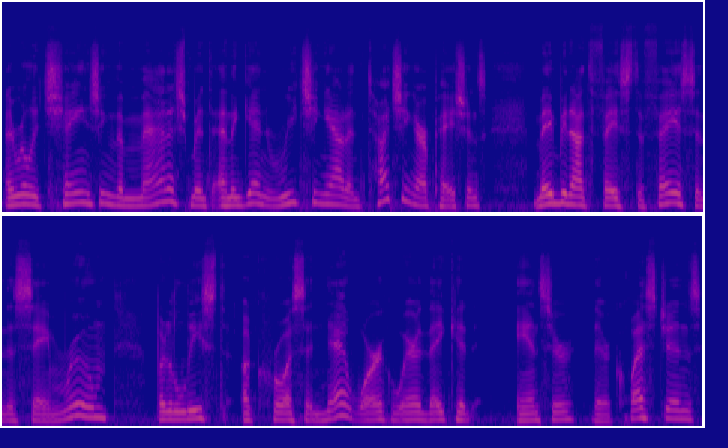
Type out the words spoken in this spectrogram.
and really changing the management. And again, reaching out and touching our patients, maybe not face to face in the same room, but at least across a network where they could answer their questions,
